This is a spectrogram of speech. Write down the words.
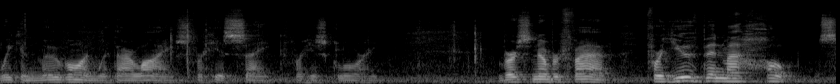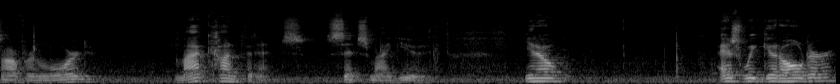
We can move on with our lives for His sake, for His glory. Verse number five For you've been my hope, sovereign Lord, my confidence since my youth. You know, as we get older,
